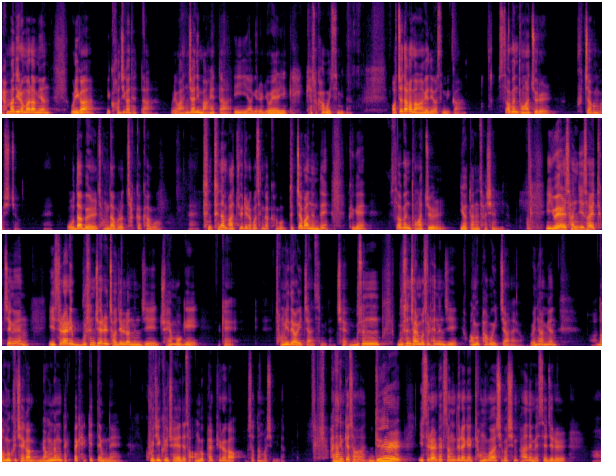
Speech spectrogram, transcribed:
한마디로 말하면 우리가 거지가 됐다. 우리 완전히 망했다. 이 이야기를 요엘이 계속하고 있습니다. 어쩌다가 망하게 되었습니까? 썩은 동아줄을 붙잡은 것이죠. 예, 오답을 정답으로 착각하고 예, 튼튼한 밧줄이라고 생각하고 붙잡았는데 그게 썩은 동아줄이었다는 사실입니다. 이 요엘 선지서의 특징은 이스라엘이 무슨 죄를 저질렀는지 죄목이 이렇게 정리되어 있지 않습니다. 제, 무슨 무슨 잘못을 했는지 언급하고 있지 않아요. 왜냐하면 너무 그 죄가 명명백백했기 때문에 굳이 그 죄에 대해서 언급할 필요가 없었던 것입니다. 하나님께서 늘 이스라엘 백성들에게 경고하시고 심판의 메시지를 어,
